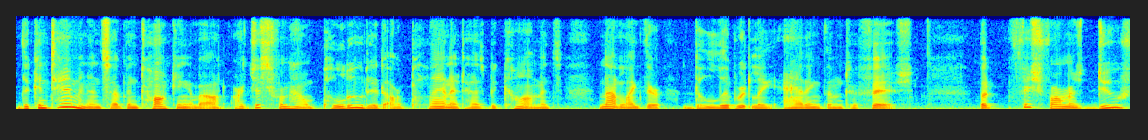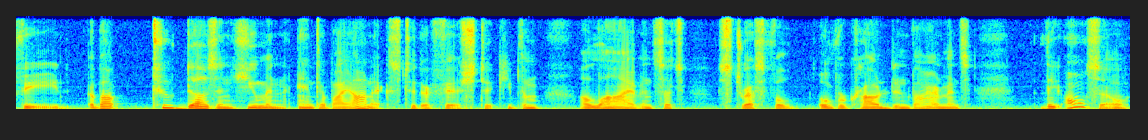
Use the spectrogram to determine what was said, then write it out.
The contaminants I've been talking about are just from how polluted our planet has become. It's not like they're deliberately adding them to fish. But fish farmers do feed about two dozen human antibiotics to their fish to keep them alive in such stressful, overcrowded environments. They also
